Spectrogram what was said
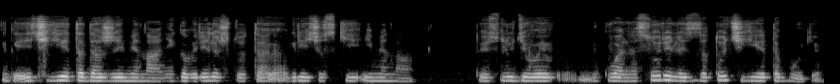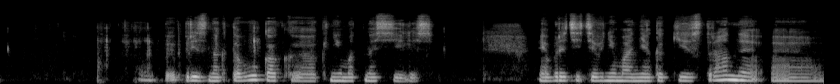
и чьи это даже имена. Они говорили, что это греческие имена. То есть люди буквально ссорились за то, чьи это боги. Признак того, как э, к ним относились. И обратите внимание, какие страны э,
